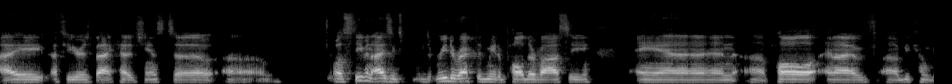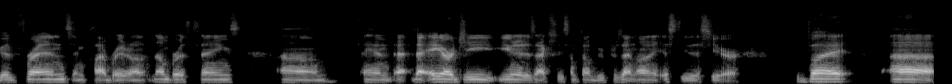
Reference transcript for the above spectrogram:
I a few years back had a chance to. Um, well, Stephen Isaacs redirected me to Paul Darvasi, and uh, Paul and I've uh, become good friends and collaborated on a number of things. Um, and that, the ARG unit is actually something I'll be presenting on at ISTE this year but uh,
